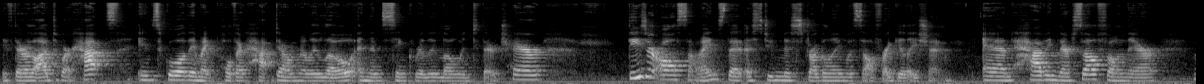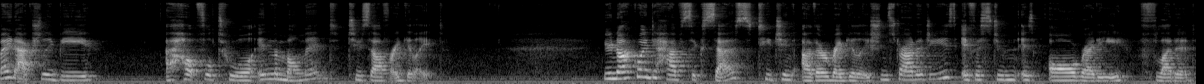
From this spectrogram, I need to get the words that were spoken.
if they're allowed to wear hats in school, they might pull their hat down really low and then sink really low into their chair. These are all signs that a student is struggling with self regulation and having their cell phone there might actually be a helpful tool in the moment to self regulate. You're not going to have success teaching other regulation strategies if a student is already flooded,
